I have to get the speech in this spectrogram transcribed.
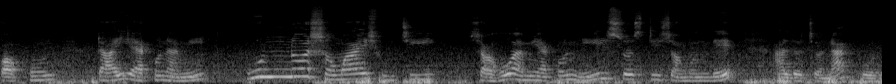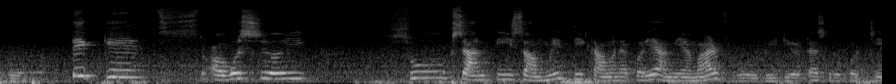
কখন, তাই এখন আমি পূর্ণ সময় সূচি সহ আমি এখন নীল ষষ্ঠী সম্বন্ধে আলোচনা করব। প্রত্যেককে অবশ্যই সুখ, শান্তি, সমৃদ্ধি কামনা করে আমি আমার ভিডিওটা শুরু করছি।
